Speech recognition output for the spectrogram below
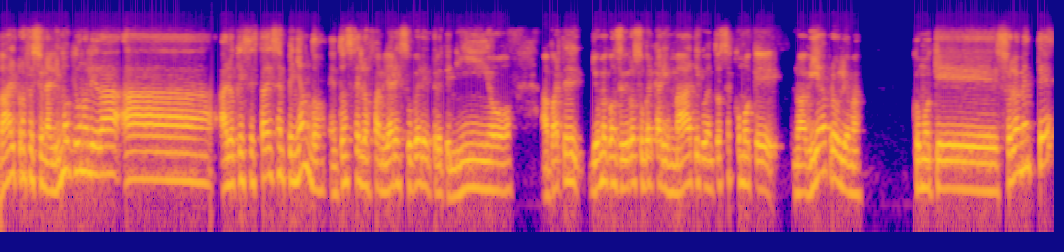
va el profesionalismo que uno le da a, a lo que se está desempeñando. Entonces los familiares súper entretenidos, aparte yo me considero súper carismático, entonces como que no había problema. Como que solamente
